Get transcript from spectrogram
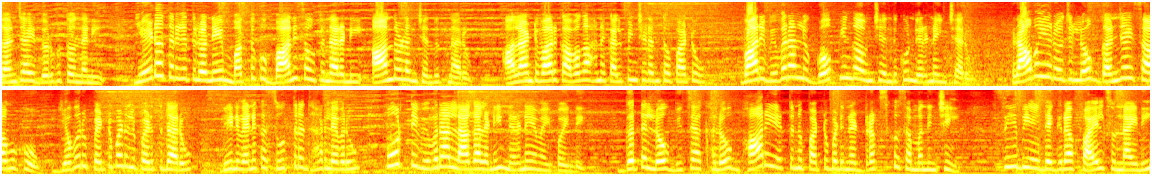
గంజాయి దొరుకుతోందని ఏడో తరగతిలోనే మత్తుకు బానిసవుతున్నారని ఆందోళన చెందుతున్నారు. అలాంటి వారికి అవగాహన కల్పించడంతో పాటు వారి వివరాలను గోప్యంగా ఉంచేందుకు నిర్ణయించారు. రాబోయే రోజుల్లో గంజాయి సాగుకు ఎవరు పెట్టుబడులు పెడుతున్నారు? దీని వెనుక సూత్రధారులెవరు? పూర్తి వివరాలు లాగాలని నిర్ణయమైపోయింది. గతంలో విశాఖలో భారీ ఎత్తున పట్టుబడిన డ్రగ్స్కు సంబంధించి సిబిఐ దగ్గర ఫైల్స్ ఉన్నాయని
